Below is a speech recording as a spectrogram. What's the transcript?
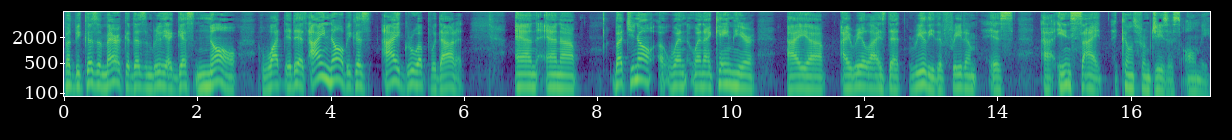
but because America doesn't really, I guess, know what it is. I know because I grew up without it and and uh, but you know uh, when when I came here, I uh, I realized that really the freedom is uh, inside. It comes from Jesus only,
